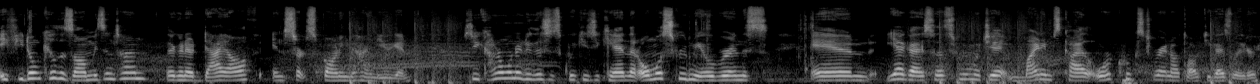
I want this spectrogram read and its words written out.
if you don't kill the zombies in time, they're going to die off and start spawning behind you again. So you kind of want to do this as quick as you can. That almost screwed me over in this. And yeah, guys, so that's pretty much it. My name's Kyle or Crookstopher, and I'll talk to you guys later.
